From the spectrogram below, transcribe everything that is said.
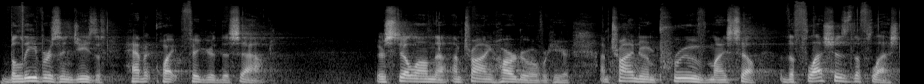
believers in Jesus haven't quite figured this out. They're still on the, I'm trying harder over here. I'm trying to improve myself. The flesh is the flesh.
